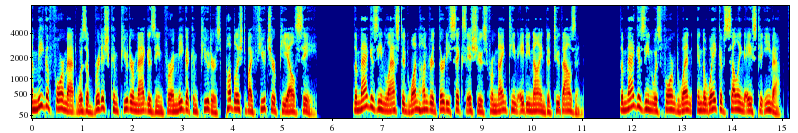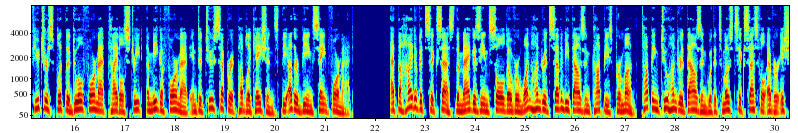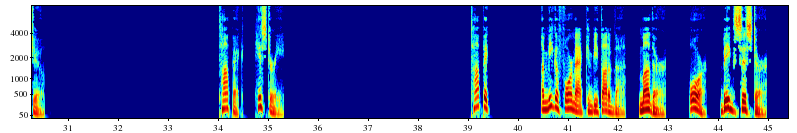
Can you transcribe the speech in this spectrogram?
Amiga Format was a British computer magazine for Amiga computers, published by Future plc. The magazine lasted 136 issues from 1989 to 2000. The magazine was formed when, in the wake of selling Ace to EMAP, Future split the dual-format title ST, Amiga Format into two separate publications the other being ST Format. At the height of its success the magazine sold over 170,000 copies per month, topping 200,000 with its most successful ever issue. History Amiga format can be thought of the «mother» or «big sister»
